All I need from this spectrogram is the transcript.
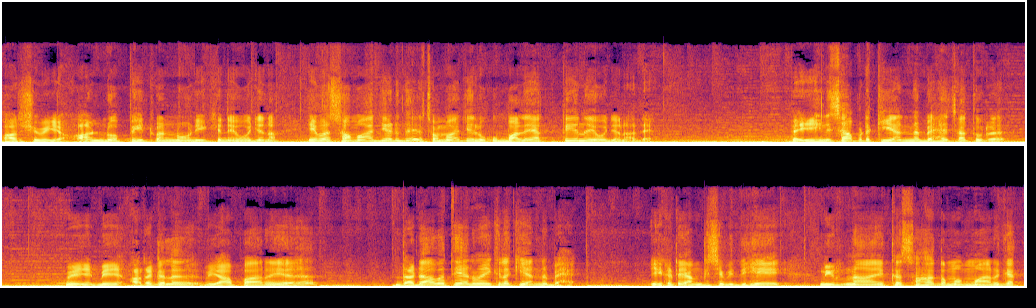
පාර්ශවය ආණ්ඩුව පිහිටවන්න ඕනි කෙන යෝජන ඒව සමාජයද සමාජය ලොකු බලයක් තියෙන යෝජනාද. එහිනිසාපට කියන්න බැහැචතුර මේ අරගල ව්‍යාපාරය දඩාවත යනුවයි කියලා කියන්න බැහැ. ඒකට යංගිසි විදිහේ නිර්ණායක සහ ගමන් මාර්ගයක්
